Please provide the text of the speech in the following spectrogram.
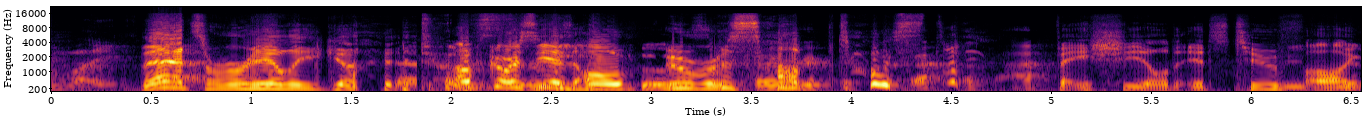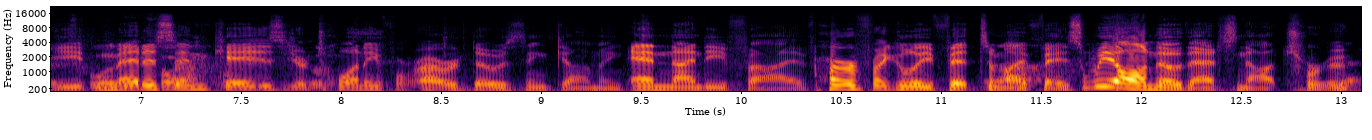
Oh That's really good. of course, he has three oh, boosts. Ubersup Face shield. It's too foggy. 24 Medicine case. Your 24-hour dosing coming. And 95. Perfectly fit to my face. We all know that's not true.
